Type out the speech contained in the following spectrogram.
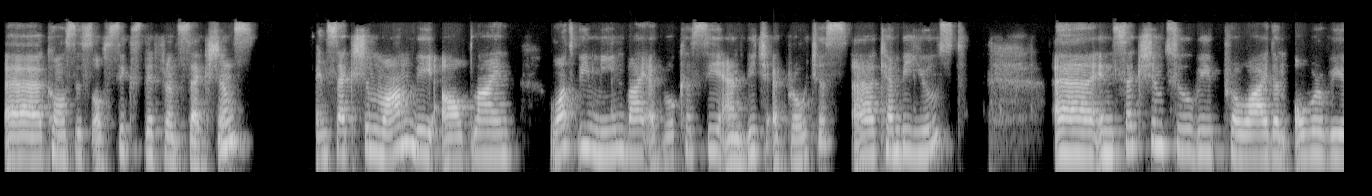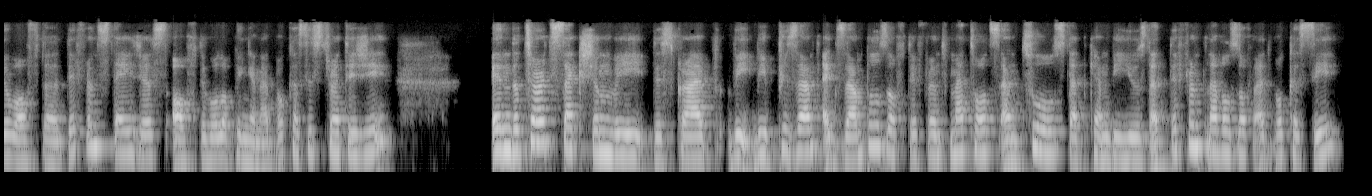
uh, consists of six different sections. In section one, we outline what we mean by advocacy and which approaches uh, can be used. Uh, in section two, we provide an overview of the different stages of developing an advocacy strategy. In the third section, we describe, we, we present examples of different methods and tools that can be used at different levels of advocacy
